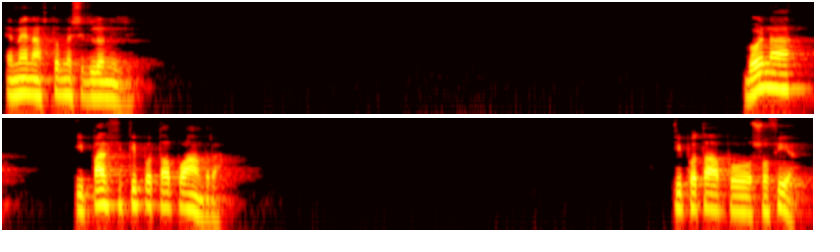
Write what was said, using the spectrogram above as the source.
εμένα αυτό με συγκλονίζει. Μπορεί να υπάρχει τίποτα από άνδρα. Τίποτα από σοφία.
